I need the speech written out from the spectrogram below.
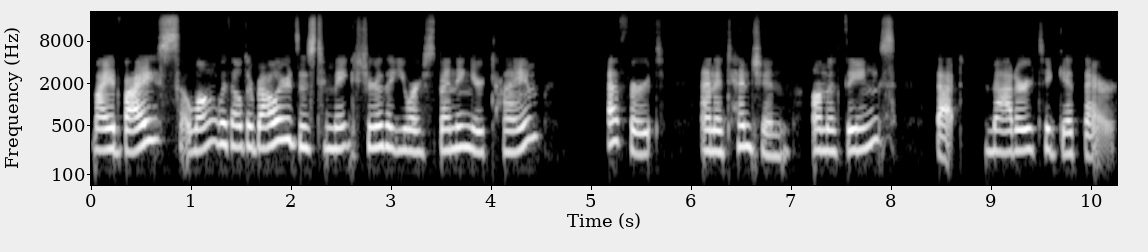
My advice, along with Elder Ballard's, is to make sure that you are spending your time, effort, and attention on the things that matter to get there.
